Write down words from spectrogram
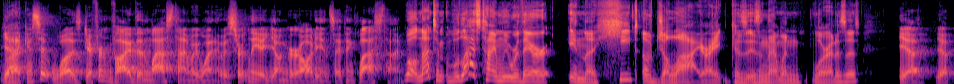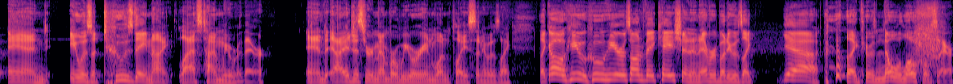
Yeah, I guess it was different vibe than last time we went. It was certainly a younger audience, I think, last time. Well, not to, well, last time we were there in the heat of July, right? Because isn't that when Loretta's is? Yeah, yep. And it was a Tuesday night last time we were there. And I just remember we were in one place and it was like, like, oh, who, who here is on vacation? And everybody was like, yeah, like there was no locals there.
